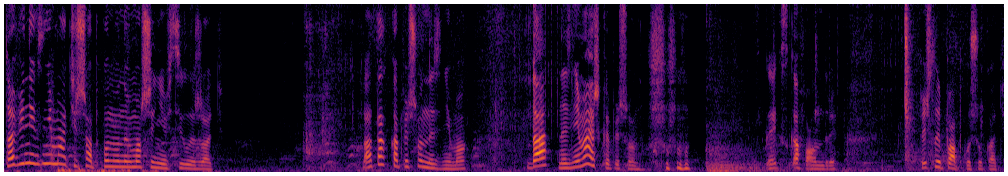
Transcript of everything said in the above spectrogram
Та він їх знімає, ті шапки, вони в машині всі лежать. А так капюшон не зніма. Да? Не знімаєш капюшон? Як в скафандрі. Пішли папку шукати.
